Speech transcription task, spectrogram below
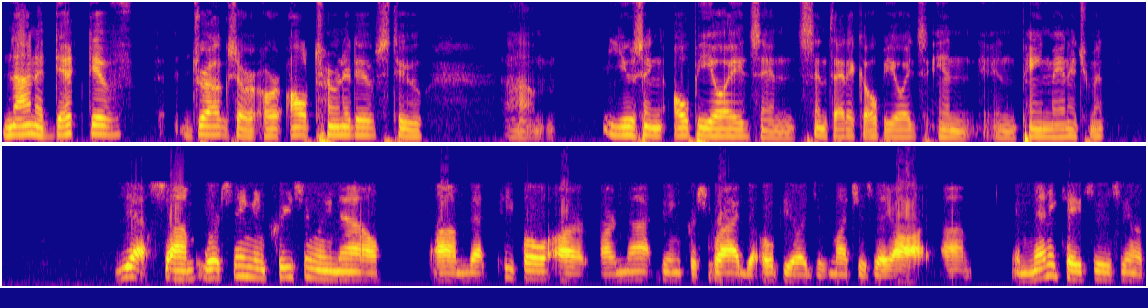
non-addictive drugs or, or alternatives to um, using opioids and synthetic opioids in in pain management? Yes, um, we're seeing increasingly now um, that people are are not being prescribed the opioids as much as they are. Um, in many cases, you know,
